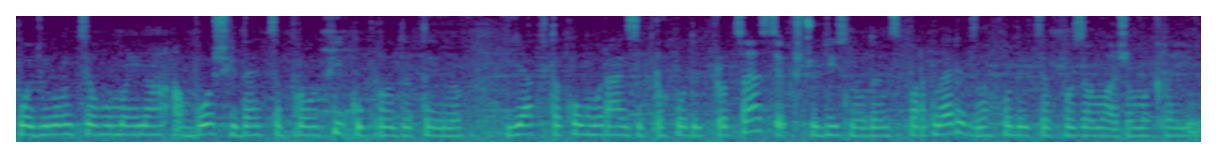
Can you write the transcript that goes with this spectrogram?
поділом цього майна, або ж йдеться про опіку про дитину, як в такому разі проходить процес, якщо дійсно один з партнерів знаходиться поза межами країни?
